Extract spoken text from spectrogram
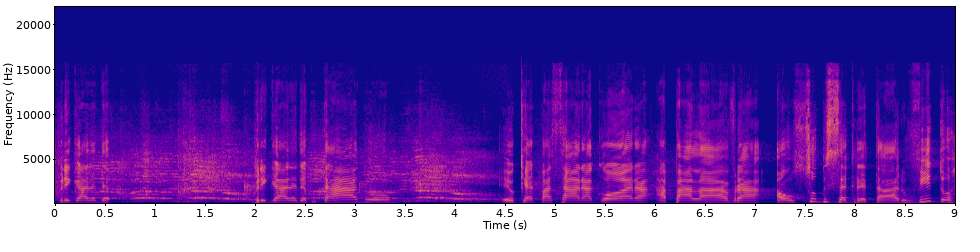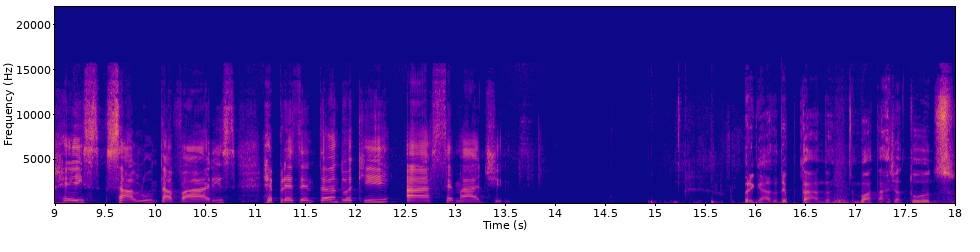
Obrigada, de... Obrigada deputado. Eu quero passar agora a palavra ao subsecretário Vitor Reis Salum Tavares, representando aqui a SEMAD. Obrigado, deputada. Boa tarde a todos.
